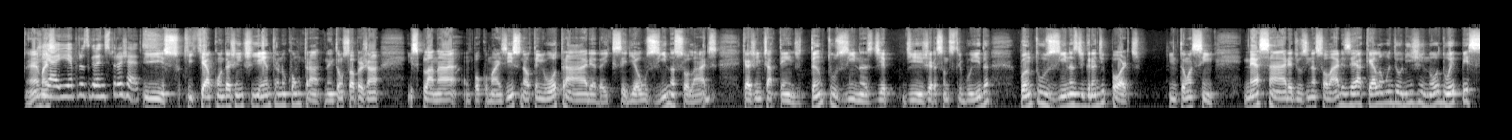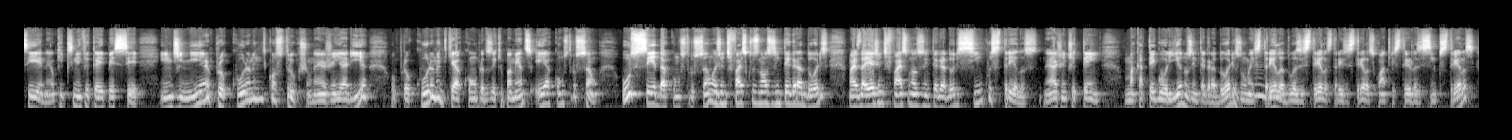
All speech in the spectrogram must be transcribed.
Né? Que Mas, aí é para os grandes projetos. Isso, que, que é quando a gente entra no contrato. Né? Então, só para já explanar um pouco mais isso, né? eu tenho outra área daí que seria usinas solares, que a gente atende tanto usinas de, de geração distribuída quanto usinas de grande porte. Então, assim, nessa área de usinas solares é aquela onde originou do EPC. Né? O que, que significa EPC? Engineer Procurement Construction, né? engenharia, o procurement, que é a compra dos equipamentos, e a construção. O C da construção a gente faz com os nossos integradores, mas daí a gente faz com os nossos integradores cinco estrelas. Né? A gente tem uma categoria nos integradores, uma estrela, uhum. duas estrelas, três estrelas, quatro estrelas e cinco estrelas.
